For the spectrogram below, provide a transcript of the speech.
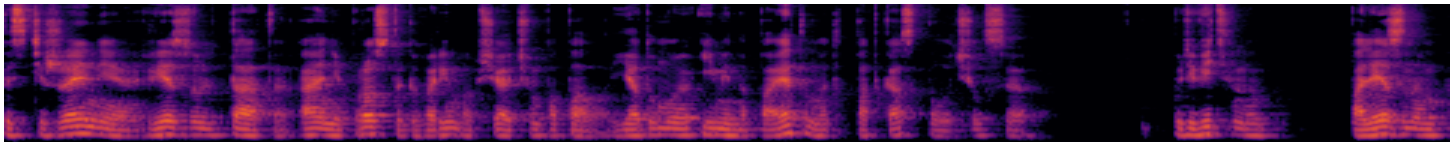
достижения результата, а не просто говорим вообще о чем попало. Я думаю, именно поэтому этот подкаст получился удивительным, полезным,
